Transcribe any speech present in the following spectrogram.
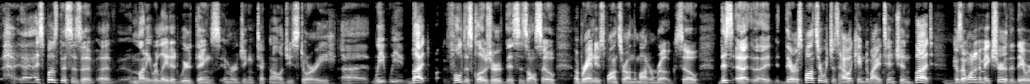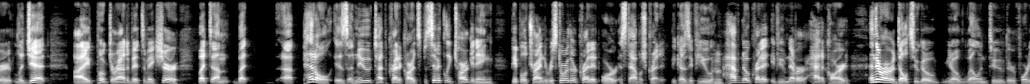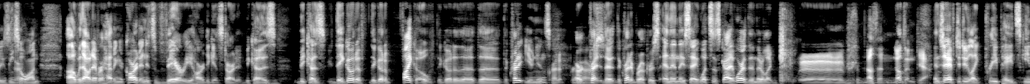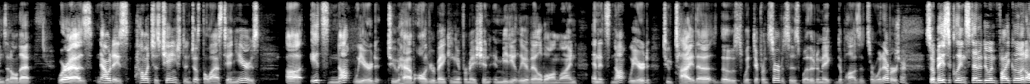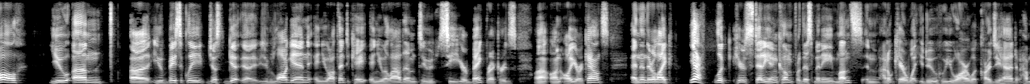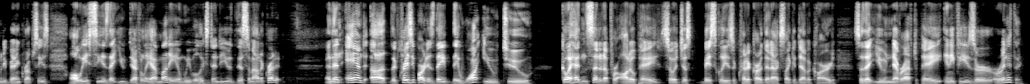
I suppose this is a, a money-related weird things emerging technology story. Uh, we we, but full disclosure, this is also a brand new sponsor on the Modern Rogue. So this, uh, uh, they're a sponsor, which is how it came to my attention. But because I wanted to make sure that they were legit, I poked around a bit to make sure. But um, but uh, Petal is a new type of credit card specifically targeting people trying to restore their credit or establish credit. Because if you have no credit, if you've never had a card, and there are adults who go, you know, well into their 40s and so on, uh, without ever having a card, and it's very hard to get started because because they go to they go to FICO, they go to the the, the credit unions Credit or credit the, the credit brokers, and then they say, "What's this guy worth?" And they're like, Nothing. nothing. Yeah. And so you have to do like prepaid schemes and all that. Whereas nowadays, how much has changed in just the last 10 years? Uh, it's not weird to have all of your banking information immediately available online, and it's not weird to tie the, those with different services, whether to make deposits or whatever. Sure. So basically, instead of doing FICO at all, you um, uh, you basically just get uh, you log in and you authenticate and you allow them to see your bank records uh, on all your accounts, and then they're like, "Yeah, look, here's steady income for this many months, and I don't care what you do, who you are, what cards you had, how many bankruptcies. All we see is that you definitely have money, and we will extend to you this amount of credit." And then, and uh, the crazy part is they they want you to go ahead and set it up for auto pay. So it just basically is a credit card that acts like a debit card, so that you never have to pay any fees or or anything.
